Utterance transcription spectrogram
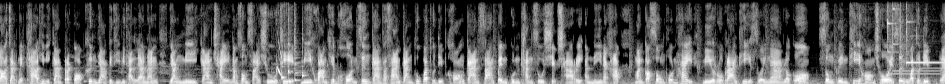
นอกจากเม็ดข้าวที่มีการประกอบขึ้นอย่างพิถีพิถันแล้วนั้น ยังมีการใช้น้ำส้มสายชูที่มีความเข้มข้น ซึ่งการผสานกันทุกวัตถุดิบของการสร้างเป็นกุนคันซูชิชาริอันนี้นะครับมันก็ส่งผลให้มีรูปร่างที่สวยงาม แล้วก็ส่งกลิ่นที่หอมโชย ซึ่งวัตถุดิบและ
